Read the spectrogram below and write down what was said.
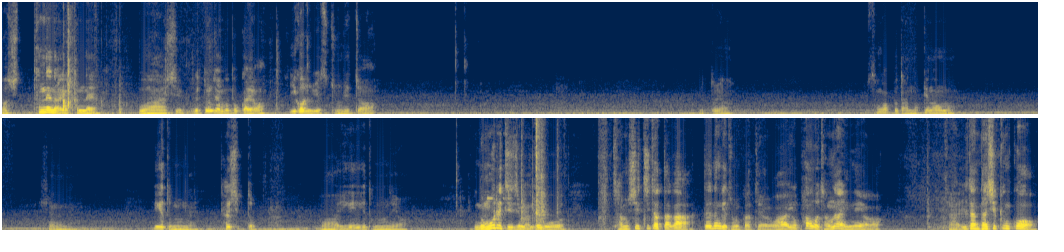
어씨, 탄내 나요, 탄내. 와, 씨, 몇 돈지 한번 볼까요? 이거를 위해서 준비했죠. 몇 도야? 생각보다 안 높게 나오노. 희한하네. 이게 더 높네. 80도. 와, 이게, 이게 더 높네요. 너무 오래 찢으면 안 되고, 잠시 찢었다가 떼는 게 좋을 것 같아요. 와, 이거 파워 장난 아니네요. 자, 일단 다시 끊고,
